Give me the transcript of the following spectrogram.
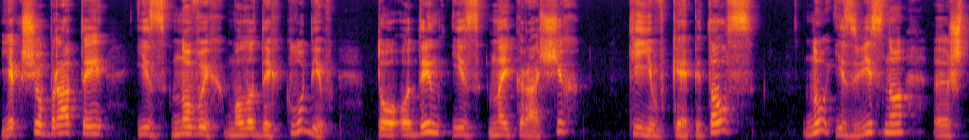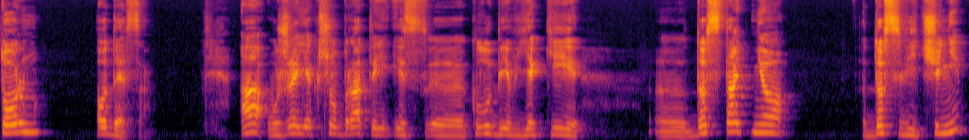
якщо брати із нових молодих клубів, то один із найкращих Київ Кепіталс, ну і, звісно, е, Шторм Одеса. А уже якщо брати із е, клубів, які е, достатньо досвідчені,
